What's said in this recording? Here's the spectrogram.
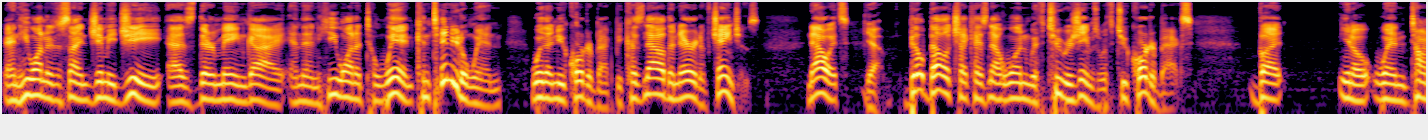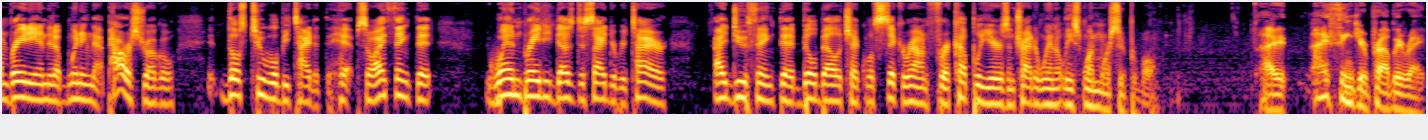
and he wanted to sign Jimmy G as their main guy, and then he wanted to win, continue to win with a new quarterback because now the narrative changes. Now it's yeah. Bill Belichick has now won with two regimes with two quarterbacks, but you know when Tom Brady ended up winning that power struggle, those two will be tied at the hip. So I think that when Brady does decide to retire, I do think that Bill Belichick will stick around for a couple years and try to win at least one more Super Bowl. I I think you're probably right.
